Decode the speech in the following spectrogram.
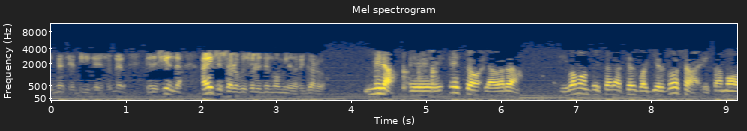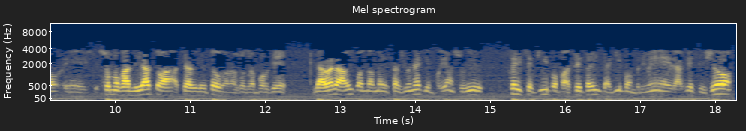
gimnasia tiene que que descienda. A eso es a lo que yo le tengo miedo, Ricardo. Mira, eh, esto, la verdad, si vamos a empezar a hacer cualquier cosa, estamos, eh, somos candidatos a hacer de todo nosotros, porque la verdad, hoy cuando me desayuné que podían subir seis equipos, pasé 30 equipos en primera, qué sé yo,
